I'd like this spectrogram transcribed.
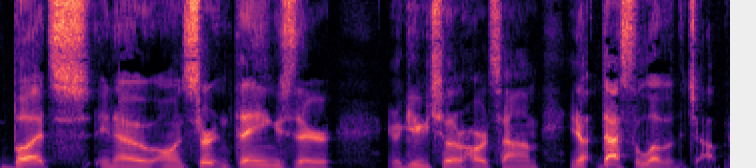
butts, you know, on certain things. They're, you know, give each other a hard time. You know, that's the love of the job.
